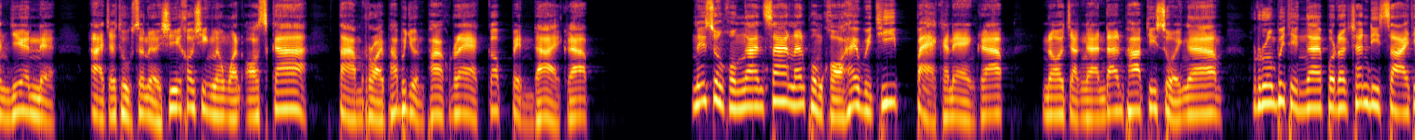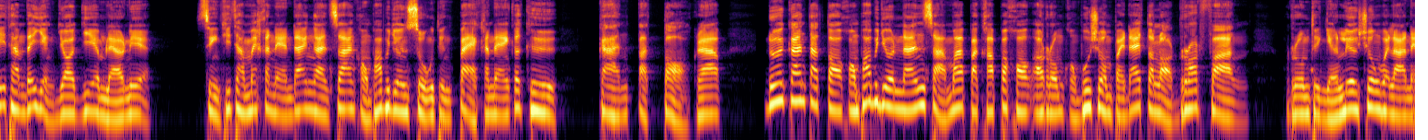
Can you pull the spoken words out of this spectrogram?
Onion เนี่ย อาจจะถูกเสนอชื่อเข้าชิงรางวัลออสการ์ตามรอยภาพยนตร์ภาคแรกก็เป็นได้ครับ ในส่วนของงานสร้างนั้นผมขอให้ไว้ที่ 8 คะแนนครับ นอกจากงานด้านภาพที่สวยงาม รวมไปถึงงาน production design ที่ทำได้อย่างยอดเยี่ยมแล้วเนี่ย สิ่งที่ทำให้คะแนนด้านงานสร้างของภาพยนตร์สูงถึง 8 คะแนนก็คือ การตัดต่อครับ โดยการตัดต่อของภาพยนตร์นั้นสามารถประคับประคองอารมณ์ของผู้ชมไปได้ตลอดรอดฝั่ง รวมถึงยังเลือกช่วงเวลาใน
